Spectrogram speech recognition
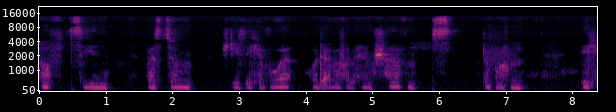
aufziehen. Was zum stieß ich hervor, wurde aber von einem scharfen Psst unterbrochen. Ich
